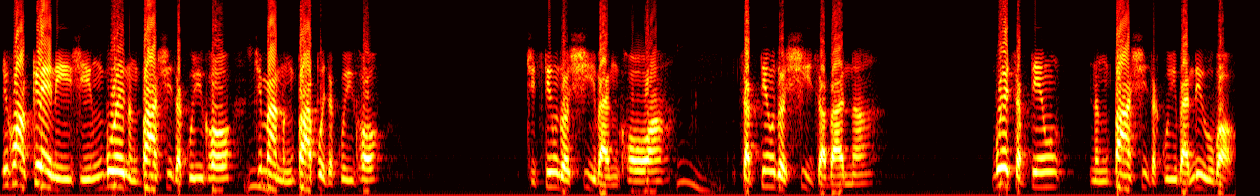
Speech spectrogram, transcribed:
你看过年前买两百四十几块，今嘛两百八十几块，一张就四万块啊！十张就四十万啊！买十张两百四十几万，你有无？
